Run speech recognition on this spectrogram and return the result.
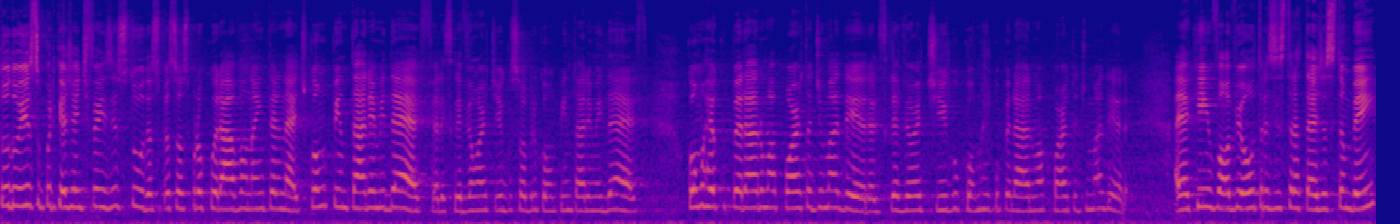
Tudo isso porque a gente fez estudo, as pessoas procuravam na internet como pintar MDF. Ela escreveu um artigo sobre como pintar MDF. Como recuperar uma porta de madeira. Ela escreveu um artigo como recuperar uma porta de madeira. Aí aqui envolve outras estratégias também,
